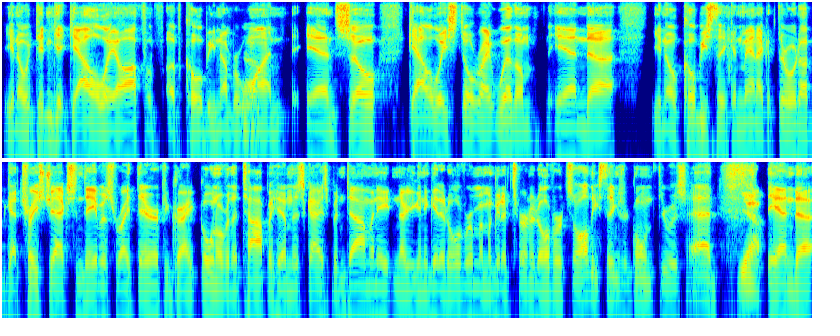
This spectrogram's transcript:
you know it didn't get galloway off of, of Kobe, number yeah. one. And so Galloway's still right with him. And, uh, you know, Kobe's thinking, man, I could throw it up. You got Trayce Jackson Davis right there. If you're going over the top of him, this guy's been dominating. Are you going to get it over him? Am I going to turn it over? So all these things are going through his head. Yeah. And uh,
